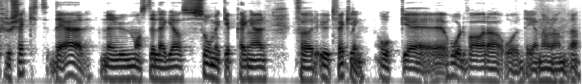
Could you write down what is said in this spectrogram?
projekt det är när du måste lägga så mycket pengar för utveckling och eh, hårdvara och det ena och det andra.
